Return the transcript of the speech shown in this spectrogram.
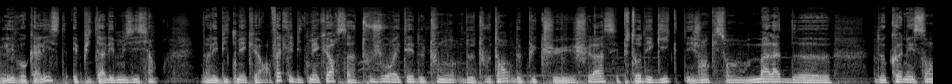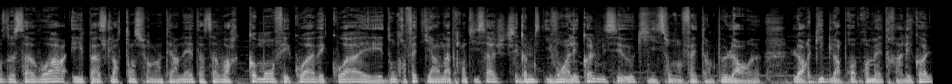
les vocalistes, et puis tu as les musiciens, dans les beatmakers. En fait, les beatmakers, ça a toujours été de tout, de tout temps, depuis que je suis là, c'est plutôt des geeks, des gens qui sont malades de, de connaissances, de savoir, et ils passent leur temps sur Internet à savoir comment on fait quoi avec quoi. Et donc en fait, il y a un apprentissage. C'est comme ils vont à l'école, mais c'est eux qui sont en fait un peu leur leur guide, leur propre maître à l'école.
